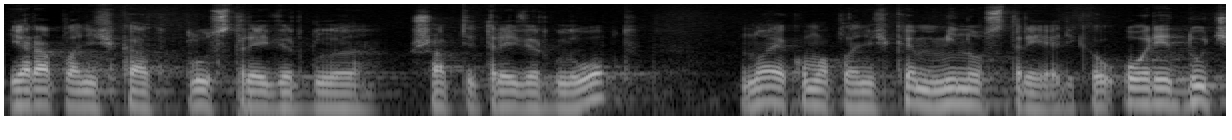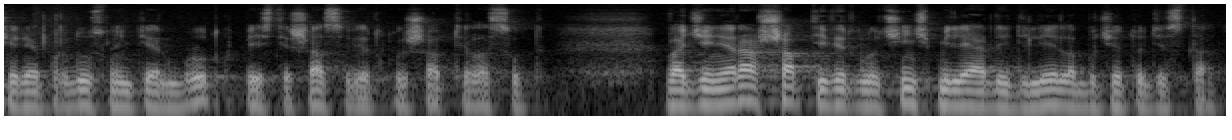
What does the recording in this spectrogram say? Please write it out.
era planificat plus 3,7-3,8, Noi acum planificăm minus 3, adică o reducere a produsului intern brut cu peste 6,7%. Va genera 7,5 miliarde de lei la bugetul de stat.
